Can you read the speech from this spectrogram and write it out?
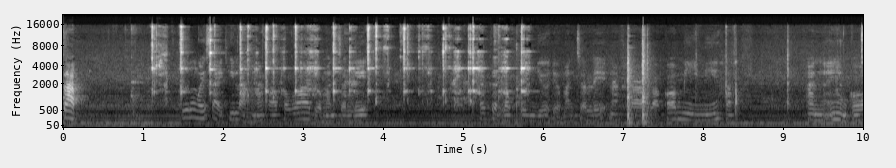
สับ กุ้งไว้ใส่ทีหลังนะคะ เพราะว่าเดี๋ยวมันจะเละ ถ้าเกิดเราปรุงเยอะเดี๋ยวมันจะเละนะคะ แล้วก็มีนี้ค่ะ อันนี้อย่างก็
